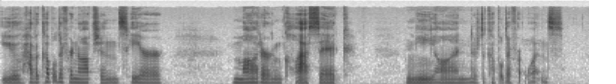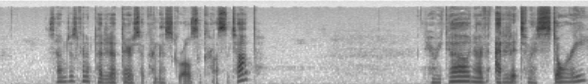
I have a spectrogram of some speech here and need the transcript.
You have a couple different options here. Modern, classic, neon. There's a couple different ones. So I'm just going to put it up there so it kind of scrolls across the top. There we go. Now I've added it to my story.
